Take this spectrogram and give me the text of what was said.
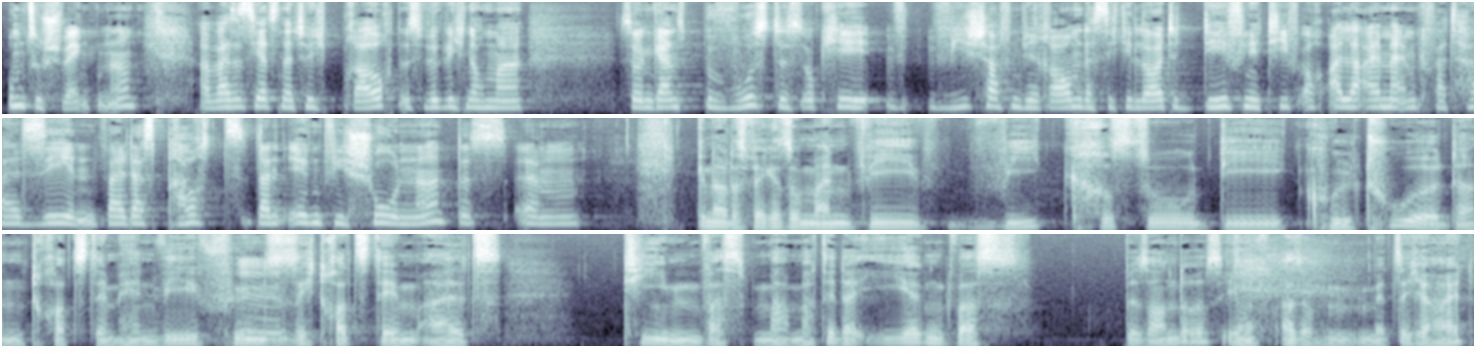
umzuschwenken. Ne? Aber was es jetzt natürlich braucht, ist wirklich nochmal so ein ganz bewusstes, okay, wie schaffen wir Raum, dass sich die Leute definitiv auch alle einmal im Quartal sehen, weil das braucht dann irgendwie schon, ne? Das, ähm, Genau, das wäre jetzt so mein, wie, wie kriegst du die Kultur dann trotzdem hin? Wie fühlen sie sich trotzdem als Team? Was ma- macht ihr da irgendwas Besonderes? Also mit Sicherheit.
